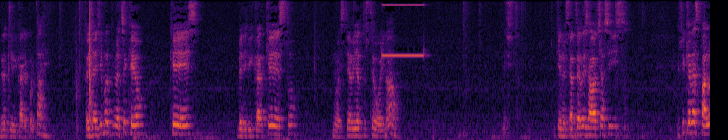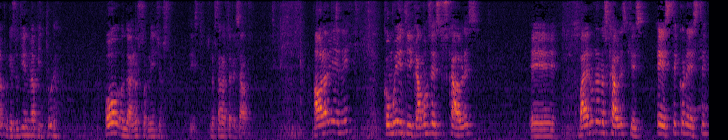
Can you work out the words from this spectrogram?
y rectificar el voltaje. Entonces ya hicimos el primer chequeo, que es verificar que esto no esté abierto este bobinado. Listo. Y que no esté aterrizado a chasis. Esto hay que raspalo porque esto tiene una pintura o donde van los tornillos. Listo, no están aterrizados. Ahora viene cómo identificamos estos cables. Eh, va a haber uno de los cables que es este con este.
